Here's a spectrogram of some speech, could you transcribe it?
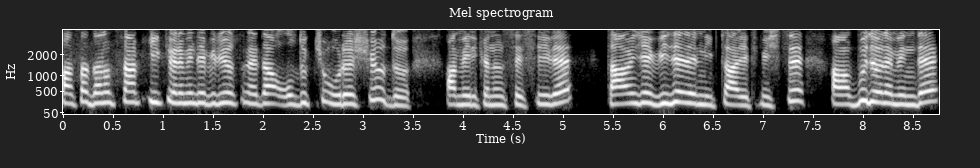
Aslında Donald Trump ilk döneminde biliyorsun Eda oldukça uğraşıyordu Amerika'nın sesiyle. Daha önce vizelerini iptal etmişti ama bu döneminde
